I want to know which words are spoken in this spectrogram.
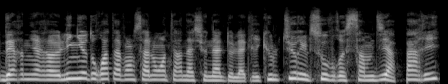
Dernière ligne droite avant le Salon international de l'agriculture, il s'ouvre samedi à Paris.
